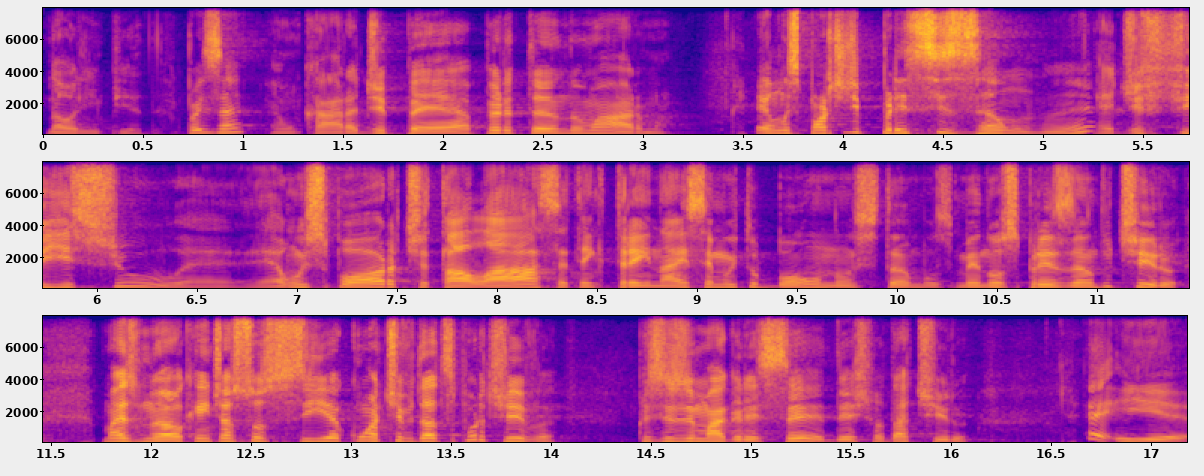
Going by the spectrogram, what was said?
na Olimpíada. Pois é. É um cara de pé apertando uma arma. É um esporte de precisão, né? É difícil, é, é um esporte, tá lá, você tem que treinar e ser muito bom, não estamos menosprezando o tiro. Mas não é o que a gente associa com atividade esportiva. Preciso emagrecer? Deixa eu dar tiro. É, e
